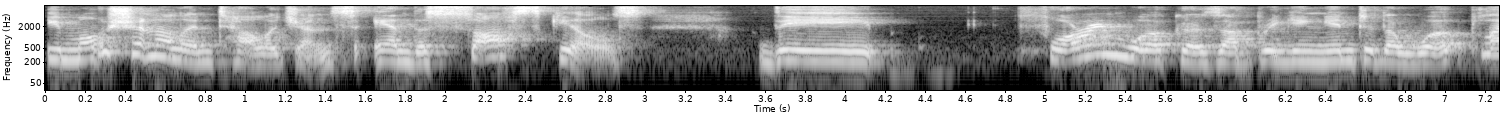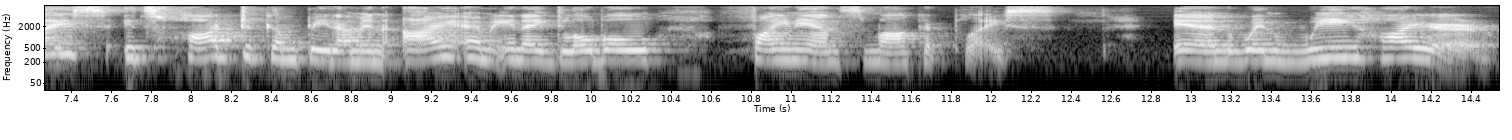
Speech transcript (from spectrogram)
emotional intelligence and the soft skills, the foreign workers are bringing into the workplace, it's hard to compete. I mean, I am in a global finance marketplace. And when we hire,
